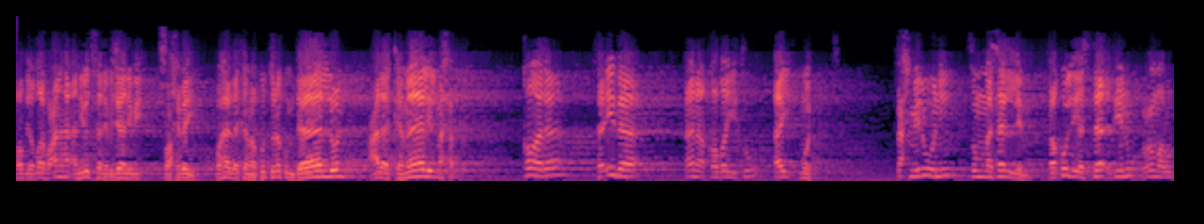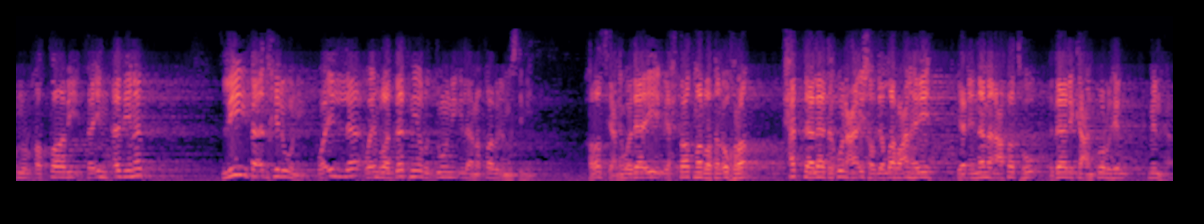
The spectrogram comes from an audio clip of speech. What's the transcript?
رضي الله عنها أن يدفن بجانب صاحبيه. وهذا كما قلت لكم دال على كمال المحبة. قال فإذا أنا قضيت أي مت فاحملوني ثم سلم. فقل يستأذن عمر بن الخطاب فإن أذنت لي فأدخلوني وإلا وإن ردتني ردوني إلى مقابر المسلمين. خلاص يعني هو ده إيه بيحتاط مرة أخرى حتى لا تكون عائشة رضي الله عنها إيه؟ يعني إنما أعطته ذلك عن كره منها.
